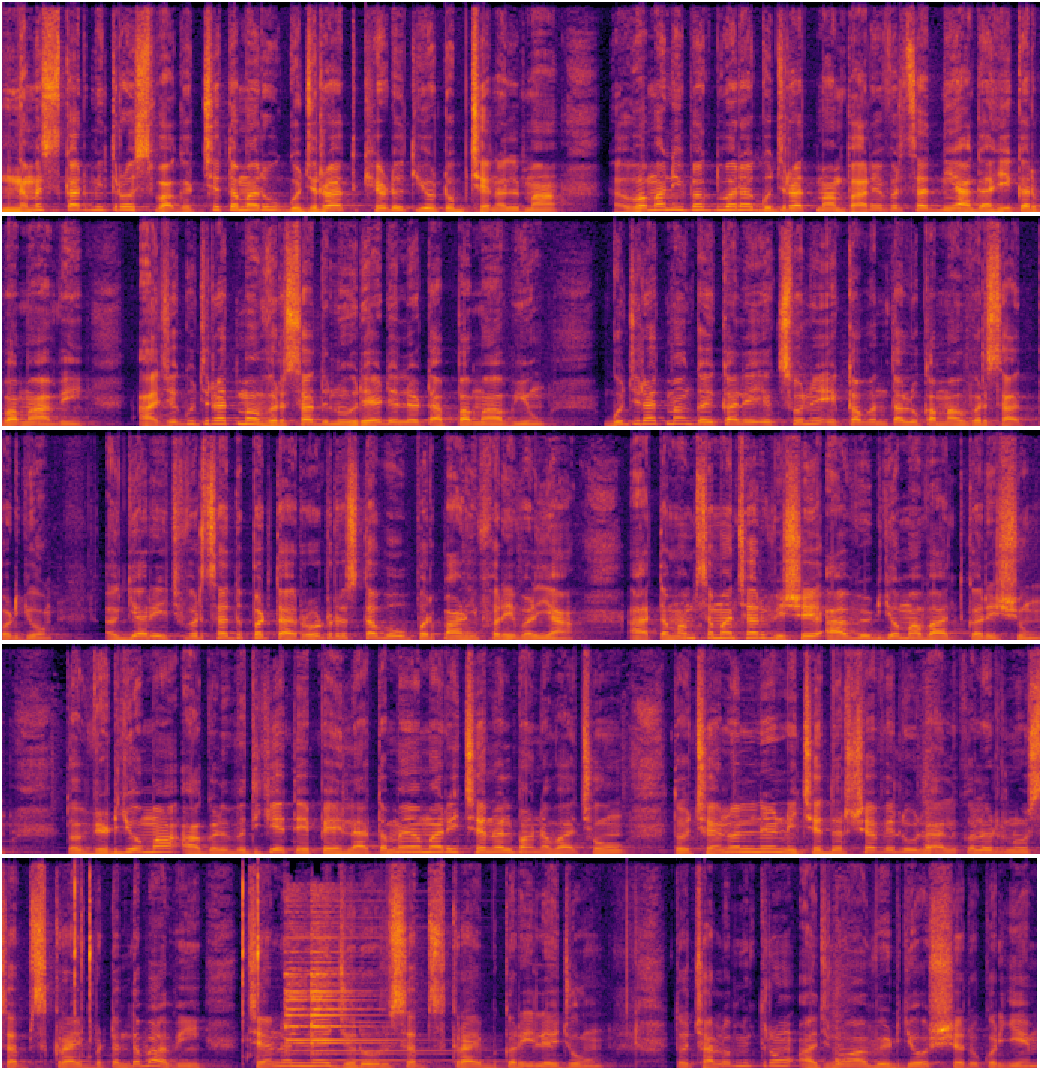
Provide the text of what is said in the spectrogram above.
નમસ્કાર મિત્રો, સ્વાગત છે તમારું ગુજરાત ખેડૂત યુટ્યુબ ચેનલમાં. હવામાન વિભાગ દ્વારા ગુજરાતમાં ભારે વરસાદની આગાહી કરવામાં આવી. આજે ગુજરાતમાં વરસાદનું રેડ એલર્ટ આપવામાં આવ્યું. ગુજરાતમાં ગઈકાલે એકસો એકાવન તાલુકામાં વરસાદ પડ્યો. અગિયાર ઇંચ વરસાદ પડતા રોડ રસ્તાઓ ઉપર પાણી ફરી વળ્યા. આ તમામ સમાચાર વિશે આ વિડીયોમાં વાત કરીશું. તો વિડીયોમાં આગળ વધીએ તે પહેલાં તમે અમારી ચેનલમાં નવા છો, તો ચેનલને નીચે દર્શાવેલું લાલ કલરનું સબસ્ક્રાઇબ બટન દબાવી ચેનલને જરૂર સબસ્ક્રાઇબ કરી લેજો. તો ચાલો મિત્રો, આજનો આ વીડિયો શરૂ કરીએ.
